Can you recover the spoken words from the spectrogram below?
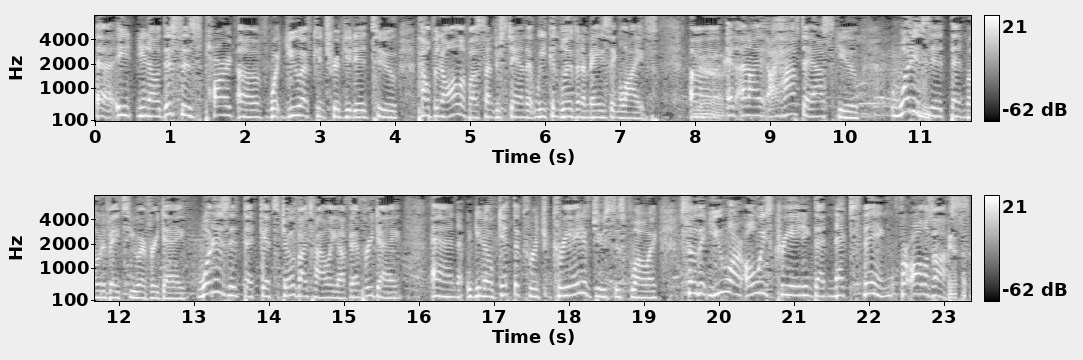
uh, you, you know, this is part of what you have contributed to helping all of us understand that we can live an amazing life. Uh, Yeah. and, and I, I have to ask you, what is it that motivates you every day? What is it that gets Joe Vitale up every day and, you know, get the cre- creative juices flowing so that you are always creating that next thing for all of us?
